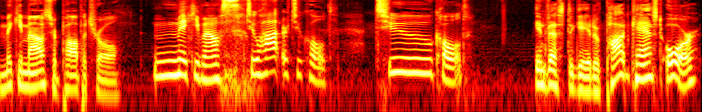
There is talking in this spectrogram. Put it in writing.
Mickey Mouse or Paw Patrol? Mickey Mouse. Too hot or too cold? Too cold. Investigative podcast or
